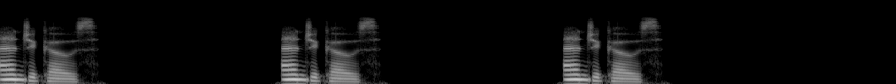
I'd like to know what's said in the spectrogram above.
Angicos. Angicos. Angicos.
